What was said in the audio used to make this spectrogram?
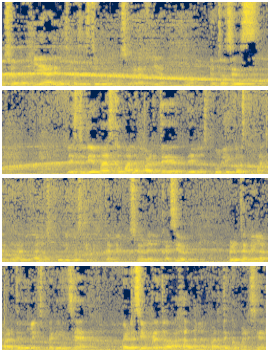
museología y después estudio museografía entonces estudié más como a la parte de los públicos, cómo atender a, los públicos que necesitan el Museo de la Educación, pero también la parte de la experiencia, pero siempre he trabajado en la parte comercial.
